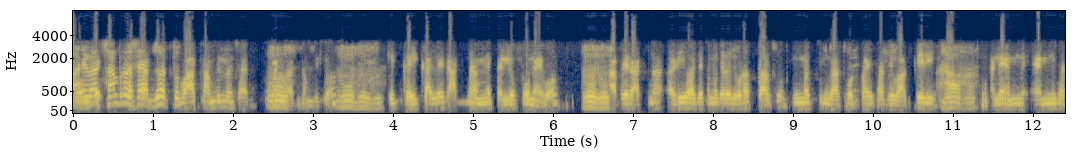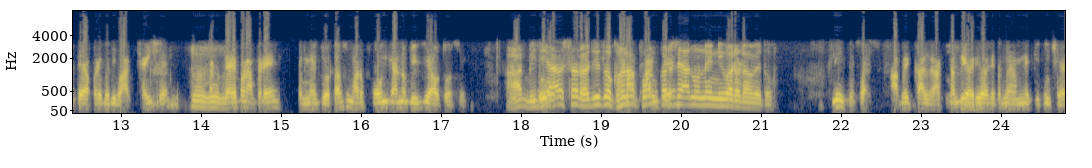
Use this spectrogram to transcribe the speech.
મારી વાત સાંભળો સાહેબ, જો વાત સાંભળી લો સાહેબ મારી વાત સાંભળી લો. કે ગઈકાલે રાતના અમને પહેલો ફોન આવ્યો. આપણે રાતના અઢી વાગે તમે કદાચ ઓળખતા હશો. હિંમતસિંહ રાઠોડભાઈ સાથે વાત કરી. અને એમને એમની સાથે આપણે બધી વાત થઈ છે. અત્યારે પણ આપણે તમે જોતા છો મારો ફોન ક્યાંનો બિઝી આવતો હશે. હા બીજી આવે સર. હજી તો ઘણા ફોન કરશે આનું નહીં નિવારણ આવે તો. નહીં છે. સર આપણે કાલ રાતના બે અઢી વાગે તમે અમને કીધું છે.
